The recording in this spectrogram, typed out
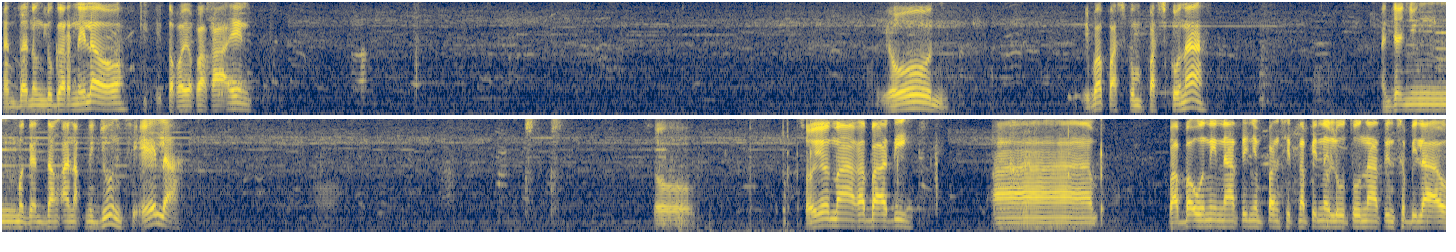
Ganda ng lugar nila oh. Dito kayo kakain. Yun. Diba, Paskong Pasko na. Andyan yung magandang anak ni Jun, si Ella. So, so yun mga kabady. Ah, babaunin natin yung pansit na pinuluto natin sa Bilao.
